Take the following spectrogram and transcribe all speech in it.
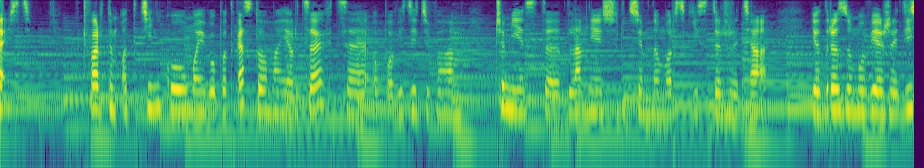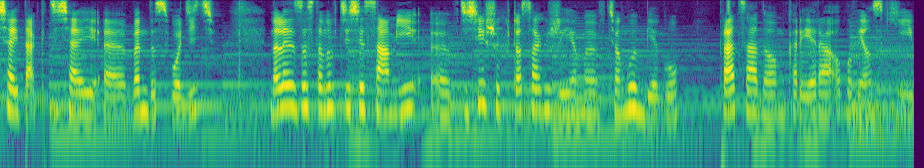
Cześć! W czwartym odcinku mojego podcastu o Majorce chcę opowiedzieć Wam, czym jest dla mnie śródziemnomorski styl życia. I od razu mówię, że dzisiaj tak, dzisiaj e, będę słodzić. No ale zastanówcie się sami, e, w dzisiejszych czasach żyjemy w ciągłym biegu. Praca, dom, kariera, obowiązki,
